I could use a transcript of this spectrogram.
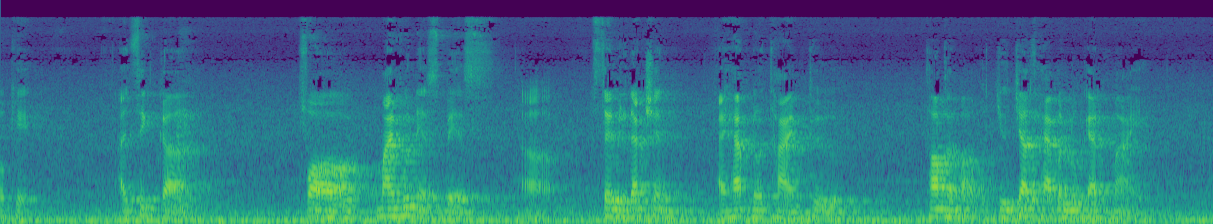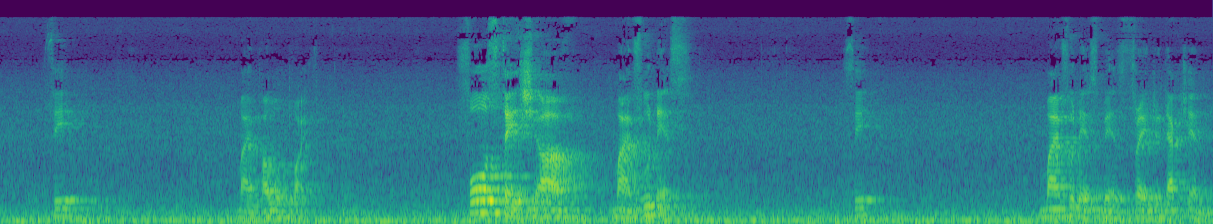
Okay, I think uh, for mindfulness based uh, stress reduction, I have no time to talk about. You just have a look at my see my PowerPoint. Four stage of mindfulness. See mindfulness based stress reduction.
